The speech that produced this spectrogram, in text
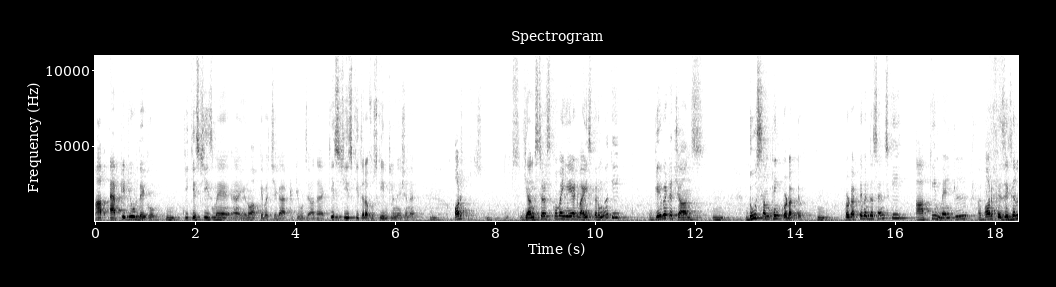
आप एप्टीट्यूड देखो कि किस चीज़ में यू नो know, आपके बच्चे का एप्टीट्यूड ज़्यादा है किस चीज़ की तरफ़ उसकी इंक्लिनेशन है। और यंगस्टर्स को मैं ये एडवाइस करूँगा कि give it a chance do something productive productive in the sense कि आपकी मेंटल और फ़िज़िकल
